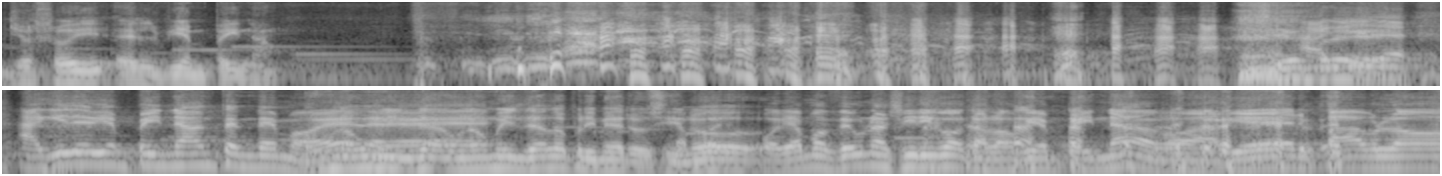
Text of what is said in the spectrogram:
yo soy el bien peinado. aquí, de, aquí de bien peinado entendemos, Una ¿eh? humildad, De- una humildad lo primero, si no... Podríamos de una sirigota a los bien peinados, Javier, Pablo,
